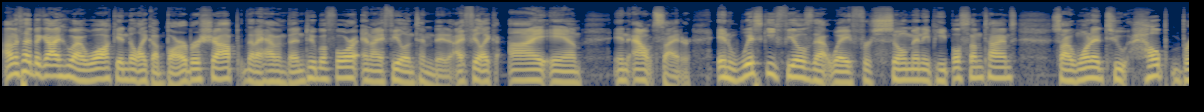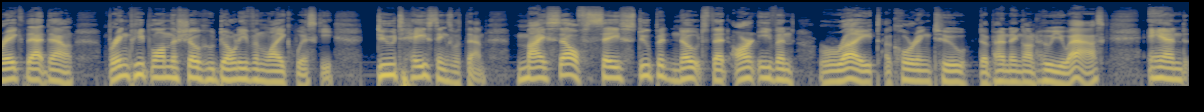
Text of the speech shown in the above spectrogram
I'm the type of guy who I walk into like a barber shop that I haven't been to before and I feel intimidated. I feel like I am an outsider. And whiskey feels that way for so many people sometimes. So I wanted to help break that down. Bring people on the show who don't even like whiskey do tastings with them. Myself say stupid notes that aren't even right according to depending on who you ask and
